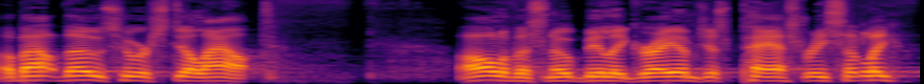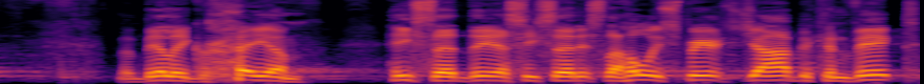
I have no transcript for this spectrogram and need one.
about those who are still out. All of us know Billy Graham just passed recently. But Billy Graham he said this He said, It's the Holy Spirit's job to convict,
